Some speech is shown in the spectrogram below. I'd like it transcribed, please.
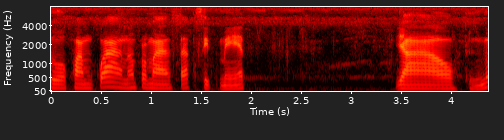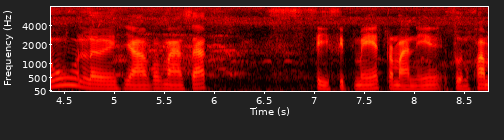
ตัวความกว้างเนาะประมาณสัก 10 เมตร ยาวถึงนู่นเลย ยาวประมาณสัก 40 เมตร ประมาณนี้ส่วนความ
